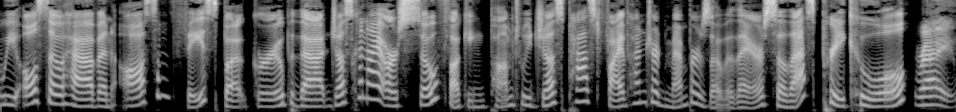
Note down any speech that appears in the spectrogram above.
We also have an awesome Facebook group that Jessica and I are so fucking pumped. We just passed 500 members over there, so that's pretty cool. Right.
